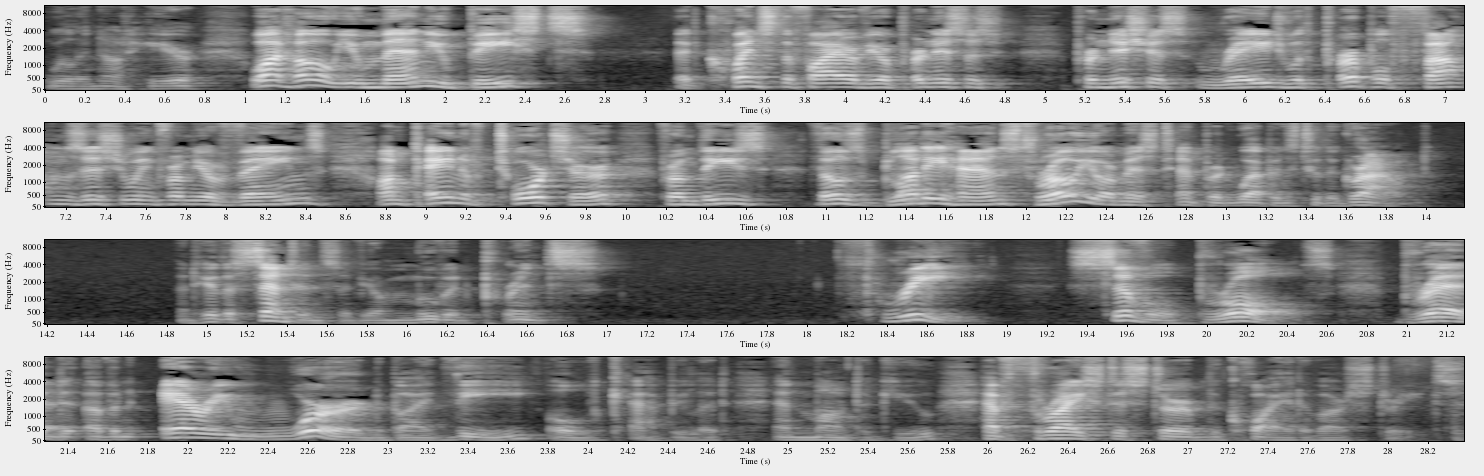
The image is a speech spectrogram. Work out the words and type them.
will they not hear? What ho, you men, you beasts, that quench the fire of your pernicious, pernicious rage with purple fountains issuing from your veins, on pain of torture from these, those bloody hands, throw your mistempered weapons to the ground, and hear the sentence of your moved prince. Three civil brawls bred of an airy word by thee, old Capulet and Montague, have thrice disturbed the quiet of our streets.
